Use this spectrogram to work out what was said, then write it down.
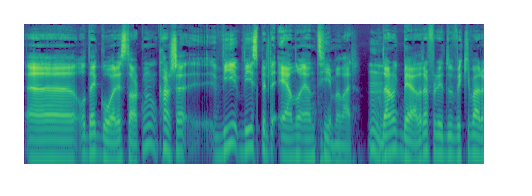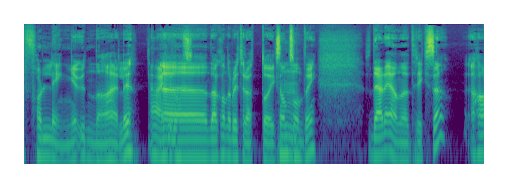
Uh, og det går i starten. Kanskje Vi, vi spilte én og én time hver. Mm. Det er nok bedre, fordi du vil ikke være for lenge unna heller. Ja, uh. Eh, da kan du bli trøtt og ikke sant, Mm. sånne ting. Så Det er det ene trikset. Ha,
